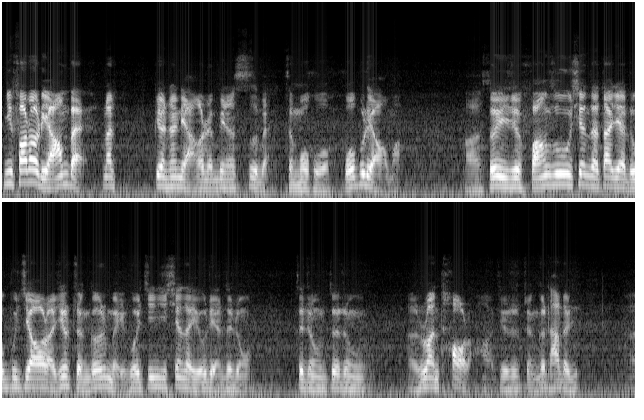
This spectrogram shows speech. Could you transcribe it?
你发到两百，那……变成两个人变成四百，怎么活？活不了嘛，啊，所以就房租现在大家都不交了，就整个美国经济现在有点这种，这种这种呃乱套了啊，就是整个它的呃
